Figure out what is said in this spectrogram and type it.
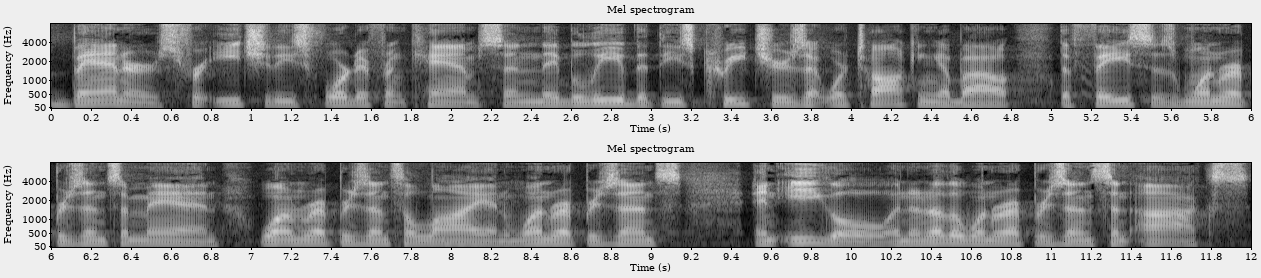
banners for each of these four different camps. And they believe that these creatures that we're talking about, the faces, one represents a man, one represents a lion, one represents an eagle, and another one represents an ox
